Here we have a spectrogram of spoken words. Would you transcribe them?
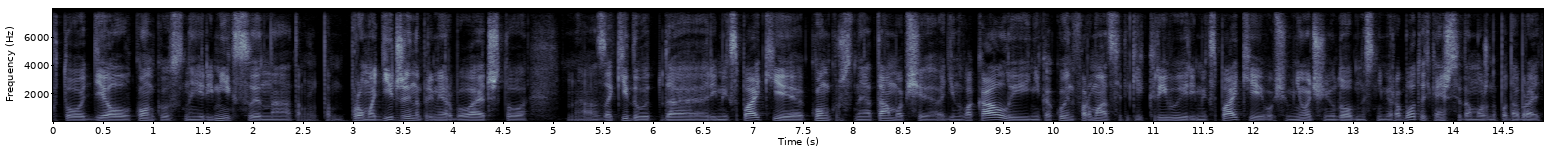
кто делал конкурсные ремиксы на там, там промо-диджей, например, бывает, что закидывают туда ремикс-паки конкурсные, а там вообще один вокал и никакой информации, такие кривые ремикс-паки, в общем, не очень удобно с ними работать. Конечно, всегда можно подобрать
